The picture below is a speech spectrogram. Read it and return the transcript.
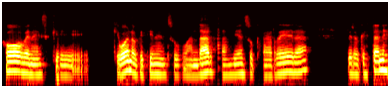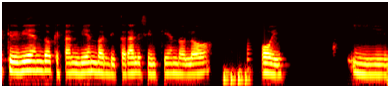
jóvenes que, bueno, que tienen su andar también, su carrera, pero que están escribiendo, que están viendo el litoral y sintiéndolo hoy. Y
